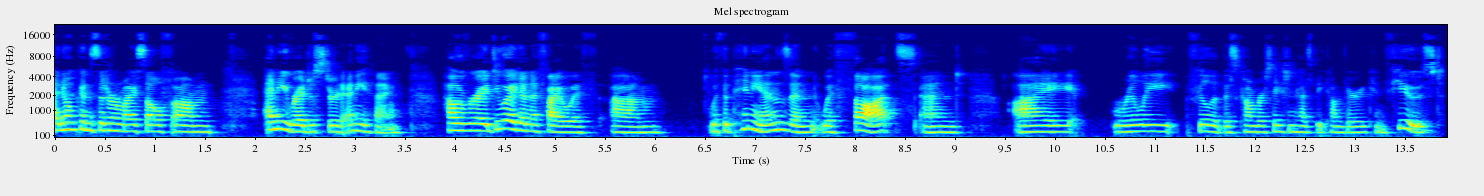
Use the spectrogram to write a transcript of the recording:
I don't consider myself um, any registered anything. However, I do identify with um, with opinions and with thoughts, and I really feel that this conversation has become very confused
